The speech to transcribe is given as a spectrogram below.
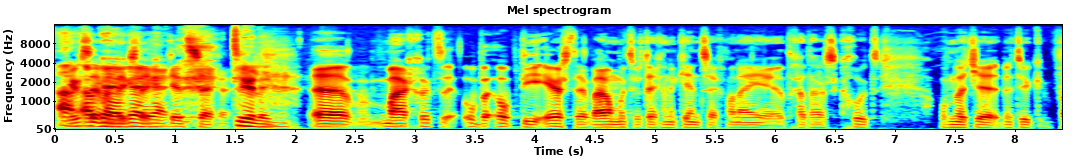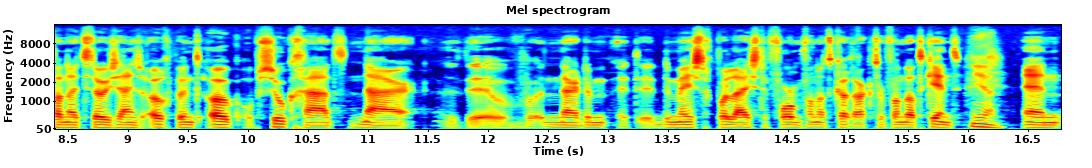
hoeft helemaal niks oké, tegen een kind zeggen. Tuurlijk. Eh, maar goed, op, op die eerste, waarom moeten we tegen een kind zeggen van hé, het gaat hartstikke goed? Omdat je natuurlijk vanuit Stoïcijns oogpunt ook op zoek gaat naar, de, naar de, de, de meest gepolijste vorm van het karakter van dat kind. Ja. En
